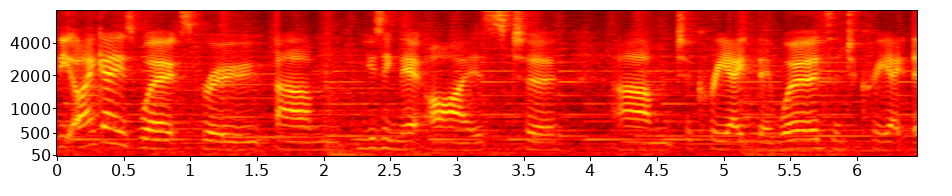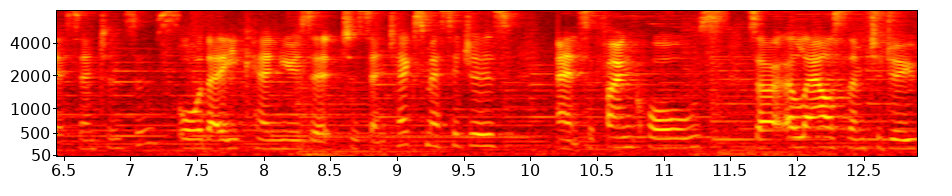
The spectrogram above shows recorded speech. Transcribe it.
The eye gaze works through um, using their eyes to um, to create their words and to create their sentences. Or they can use it to send text messages, answer phone calls. So it allows them to do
